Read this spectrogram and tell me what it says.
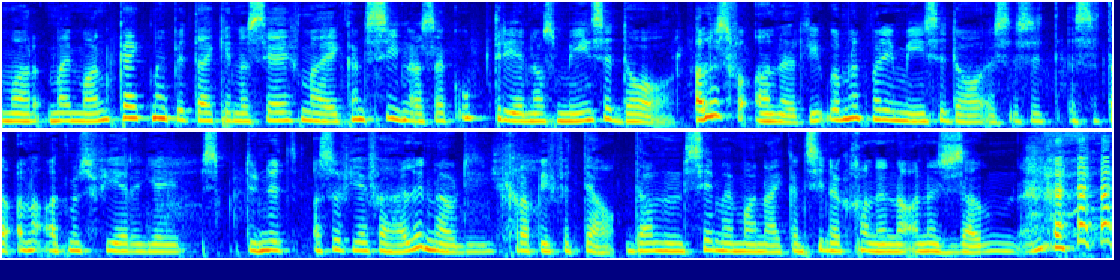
Maar my man kyk my partykeer en dan sê hy vir my hy kan sien as ek optree en as mense daar. Alles verander. Die oomblik wat die mense daar is, is dit is dit 'n ander atmosfeer en jy doen dit asof jy vir hulle nou die grappie vertel. Dan sê my man hy kan sien ek gaan in 'n ander zone in.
